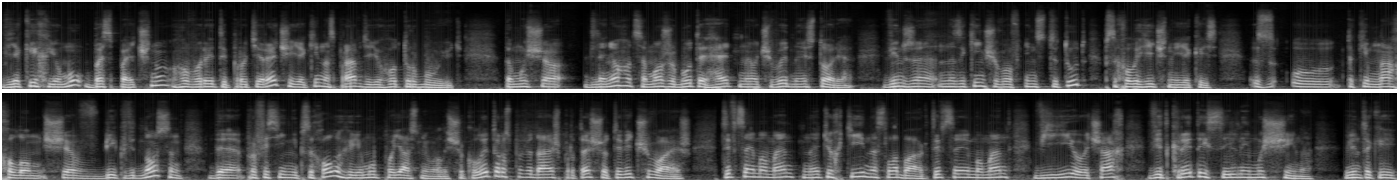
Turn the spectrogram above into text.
в яких йому безпечно говорити про ті речі, які насправді його турбують. Тому що для нього це може бути геть неочевидна історія. Він же не закінчував інститут психологічний якийсь з у, таким нахолом ще в бік відносин, де професійні психологи йому пояснювали, що коли ти розповідаєш про те, що ти відчуваєш, ти в цей момент не тюхтій, не слабак, ти в цей момент в її очах відкритий сильний мужчина. Він такий.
